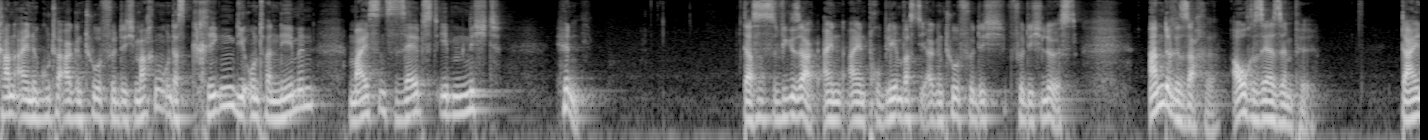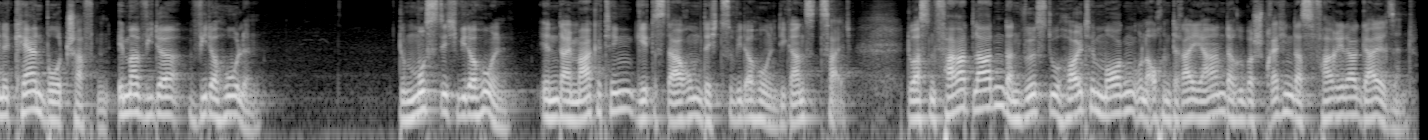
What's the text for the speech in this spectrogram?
kann eine gute Agentur für dich machen. Und das kriegen die Unternehmen meistens selbst eben nicht hin. Das ist, wie gesagt, ein, ein Problem, was die Agentur für dich, für dich löst. Andere Sache, auch sehr simpel. Deine Kernbotschaften immer wieder wiederholen. Du musst dich wiederholen. In deinem Marketing geht es darum, dich zu wiederholen, die ganze Zeit. Du hast einen Fahrradladen, dann wirst du heute, morgen und auch in drei Jahren darüber sprechen, dass Fahrräder geil sind.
